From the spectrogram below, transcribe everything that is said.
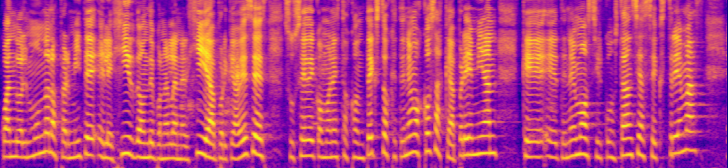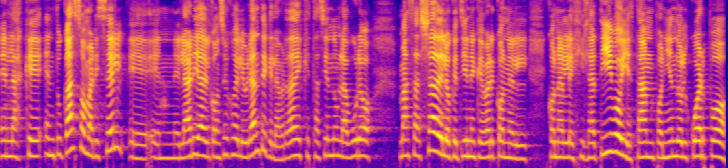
cuando el mundo nos permite elegir dónde poner la energía, porque a veces sucede como en estos contextos que tenemos cosas que apremian, que eh, tenemos circunstancias extremas en las que, en tu caso, Maricel, eh, en el área del Consejo Deliberante, que la verdad es que está haciendo un laburo más allá de lo que tiene que ver con el, con el legislativo y están poniendo el cuerpo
